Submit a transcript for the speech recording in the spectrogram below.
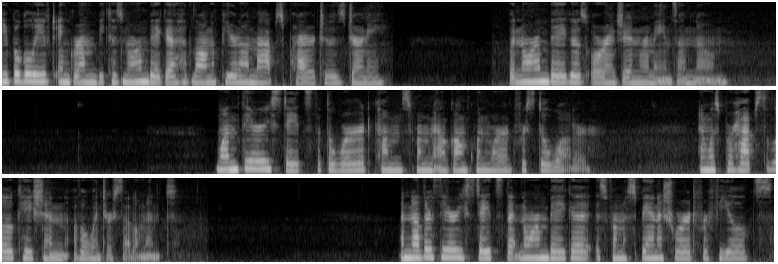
People believed Ingram because Norumbega had long appeared on maps prior to his journey, but Norumbega's origin remains unknown. One theory states that the word comes from an Algonquin word for still water, and was perhaps the location of a winter settlement. Another theory states that Norumbega is from a Spanish word for fields,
